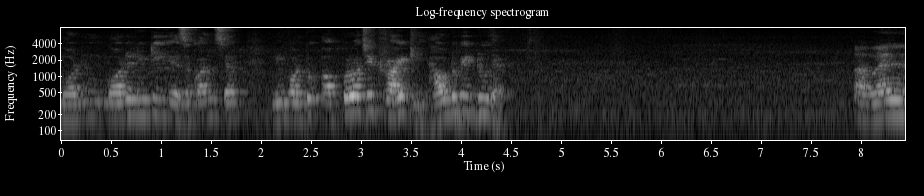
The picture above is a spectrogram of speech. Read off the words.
modern modernity as a concept, we want to approach it rightly. How do we do that? Uh, well,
